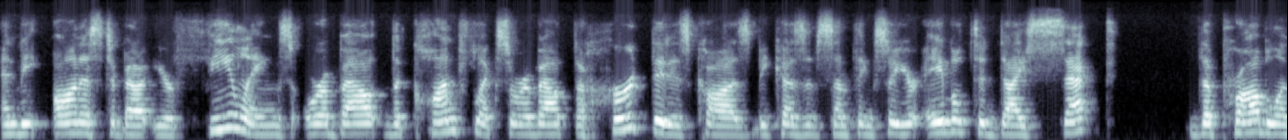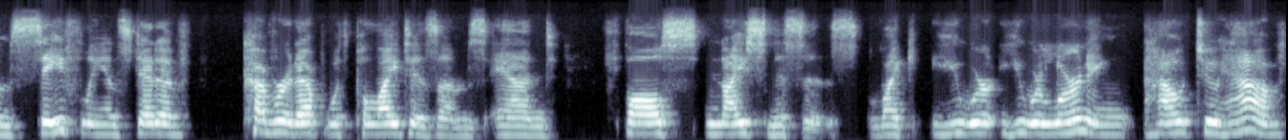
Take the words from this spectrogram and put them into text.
and be honest about your feelings or about the conflicts or about the hurt that is caused because of something. So you're able to dissect the problem safely instead of cover it up with politisms and false nicenesses like you were you were learning how to have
